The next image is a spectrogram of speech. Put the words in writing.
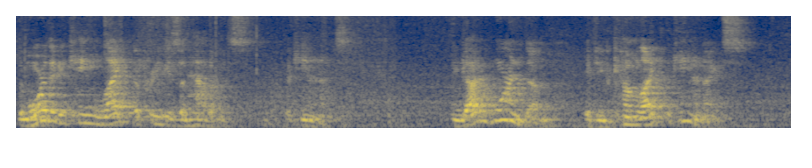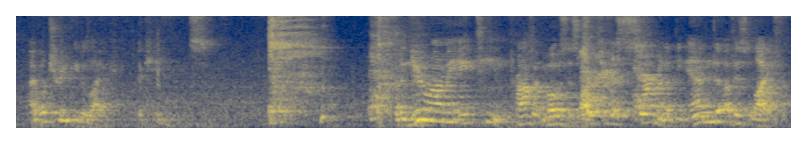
the more they became like the previous inhabitants, the Canaanites. And God had warned them if you become like the Canaanites, I will treat you like the Canaanites. But in Deuteronomy 18, prophet Moses preaching a sermon at the end of his life.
